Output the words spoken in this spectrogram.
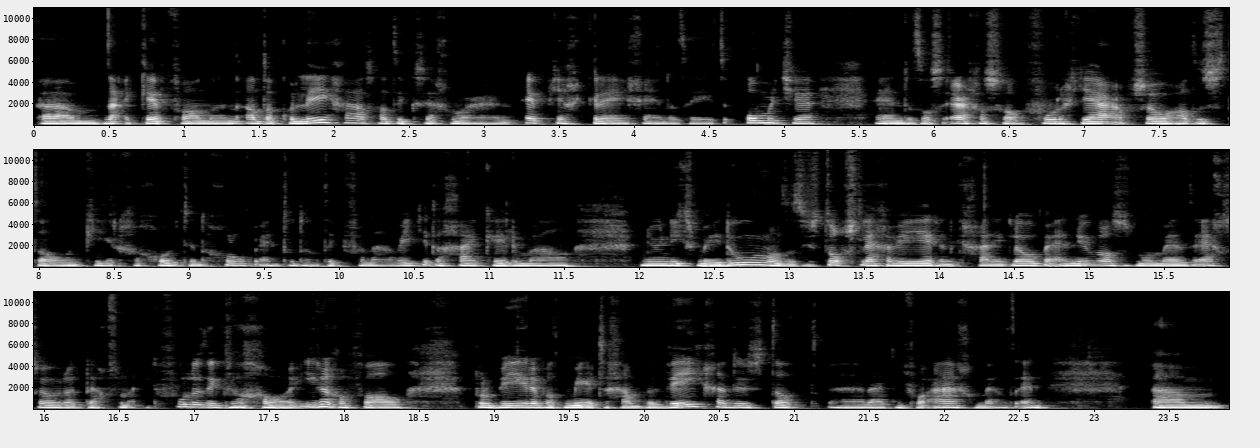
um, nou, ik heb van een aantal collega's had ik zeg maar een appje gekregen en dat heette Ommetje. En dat was ergens al vorig jaar of zo hadden ze het al een keer gegooid in de groep. En toen dacht ik van nou weet je, daar ga ik helemaal nu niks mee doen, want het is toch slecht weer en ik ga niet lopen. En nu was het moment echt zo dat ik dacht van nou, ik voel het, ik wil gewoon in ieder geval proberen wat meer te gaan bewegen. Dus dat, uh, daar heb ik me voor aangemeld. En Um,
